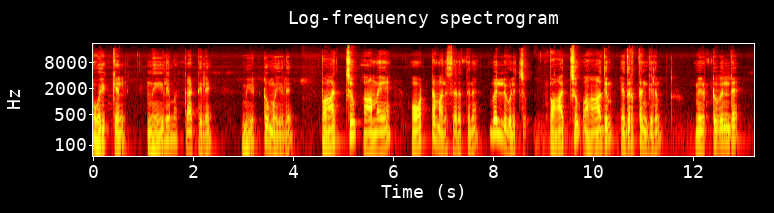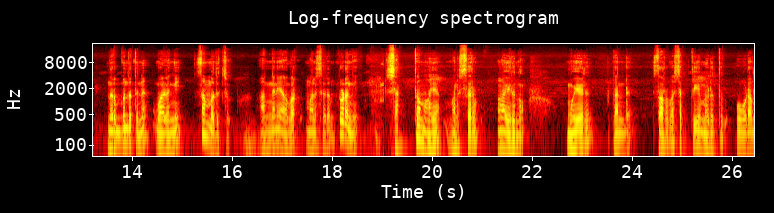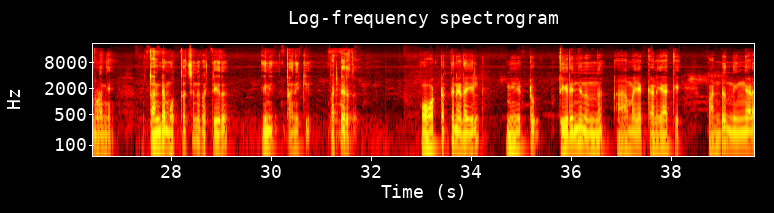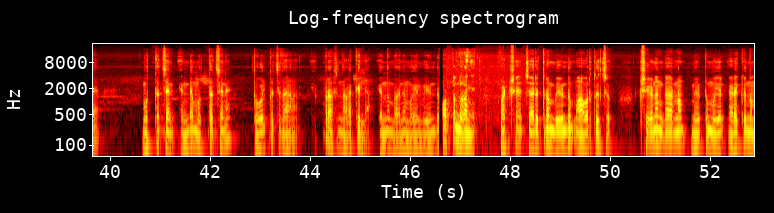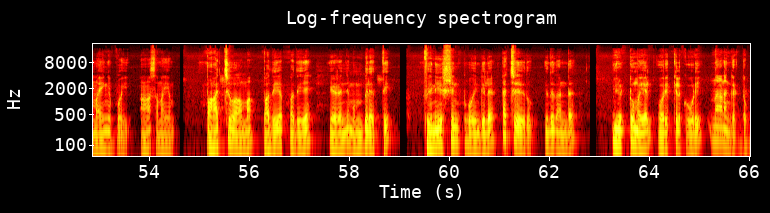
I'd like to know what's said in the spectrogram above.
ഒരിക്കൽ നീലിമക്കാട്ടിലെ മീട്ടുമുയൽ പാച്ചു ആമയെ ഓട്ട മത്സരത്തിന് വെല്ലുവിളിച്ചു. പാച്ചു ആദ്യം എതിർത്തെങ്കിലും മീട്ടുവിന്റെ നിർബന്ധത്തിന് വഴങ്ങി സമ്മതിച്ചു. അങ്ങനെ അവർ മത്സരം തുടങ്ങി. ശക്തമായ മത്സരം ആയിരുന്നു. മുയൽ തന്റെ സർവശക്തിയുമെടുത്ത് ഓടാൻ തുടങ്ങി. തന്റെ മുത്തച്ഛന് പറ്റിയത് ഇനി തനിക്ക് പറ്റരുത്. ഓട്ടത്തിനിടയിൽ മീട്ടു തിരിഞ്ഞു നിന്ന് ആമയെ കളിയാക്കി. "പണ്ട് നിങ്ങളെ മുത്തച്ഛൻ എന്റെ മുത്തച്ഛനെ തോൽപ്പിച്ചതാണ്. ഇപ്രാവശ്യം നടക്കില്ല. " എന്നും പറഞ്ഞ് മുയൽ വീണ്ടും ഓട്ടം തുടങ്ങി. പക്ഷേ ചരിത്രം വീണ്ടും ആവർത്തിച്ചു. ക്ഷീണം കാരണം മീട്ടുമുയൽ ഇടയ്ക്കൊന്ന് മയങ്ങിപ്പോയി. ആ സമയം പാച്ചു ആമ പതിയെ ഇഴഞ്ഞ് മുമ്പിലെത്തി ഫിനിഷിംഗ് പോയിന്റിൽ ടച്ച് ചെയ്തു. ഇത് കണ്ട് വീട്ടുമയൽ ഒരിക്കൽ കൂടി നാണം കെട്ടു.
